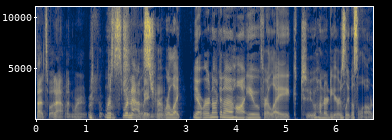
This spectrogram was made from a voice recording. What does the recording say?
That's what happened. We're we're That's we're true, napping. now. We're like, yeah, we're not gonna haunt you for like 200 years. Leave us alone.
